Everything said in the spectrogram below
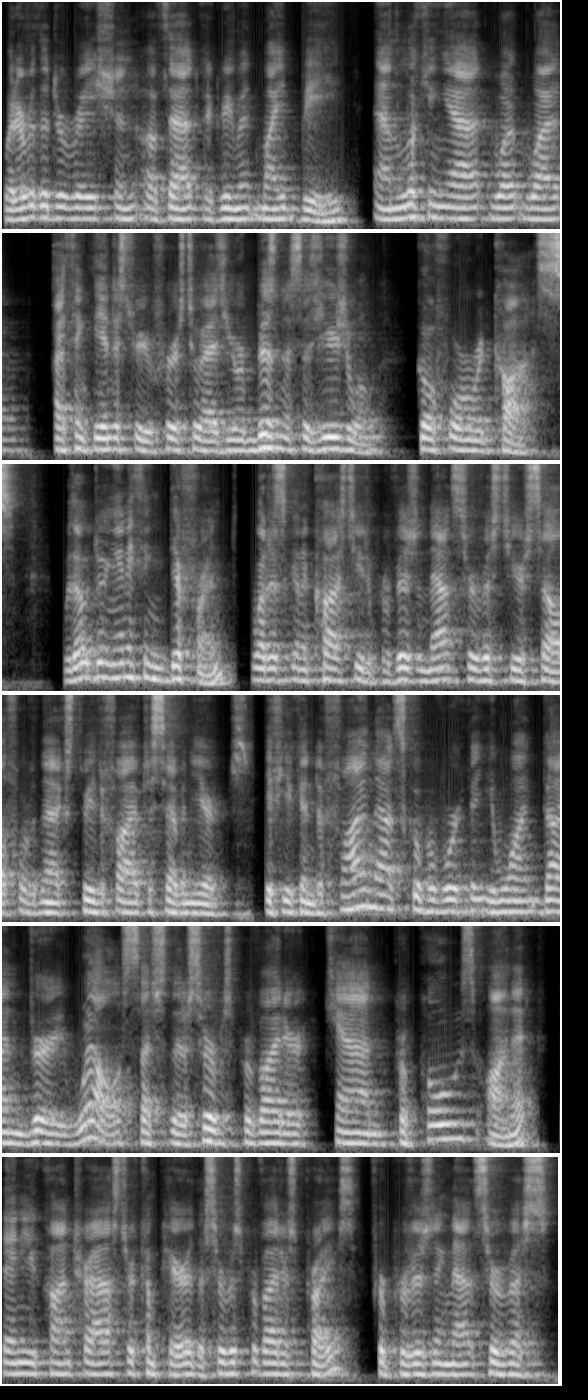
whatever the duration of that agreement might be, and looking at what, what I think the industry refers to as your business as usual go forward costs. Without doing anything different, what is it going to cost you to provision that service to yourself over the next three to five to seven years? If you can define that scope of work that you want done very well, such that a service provider can propose on it, then you contrast or compare the service provider's price for provisioning that service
